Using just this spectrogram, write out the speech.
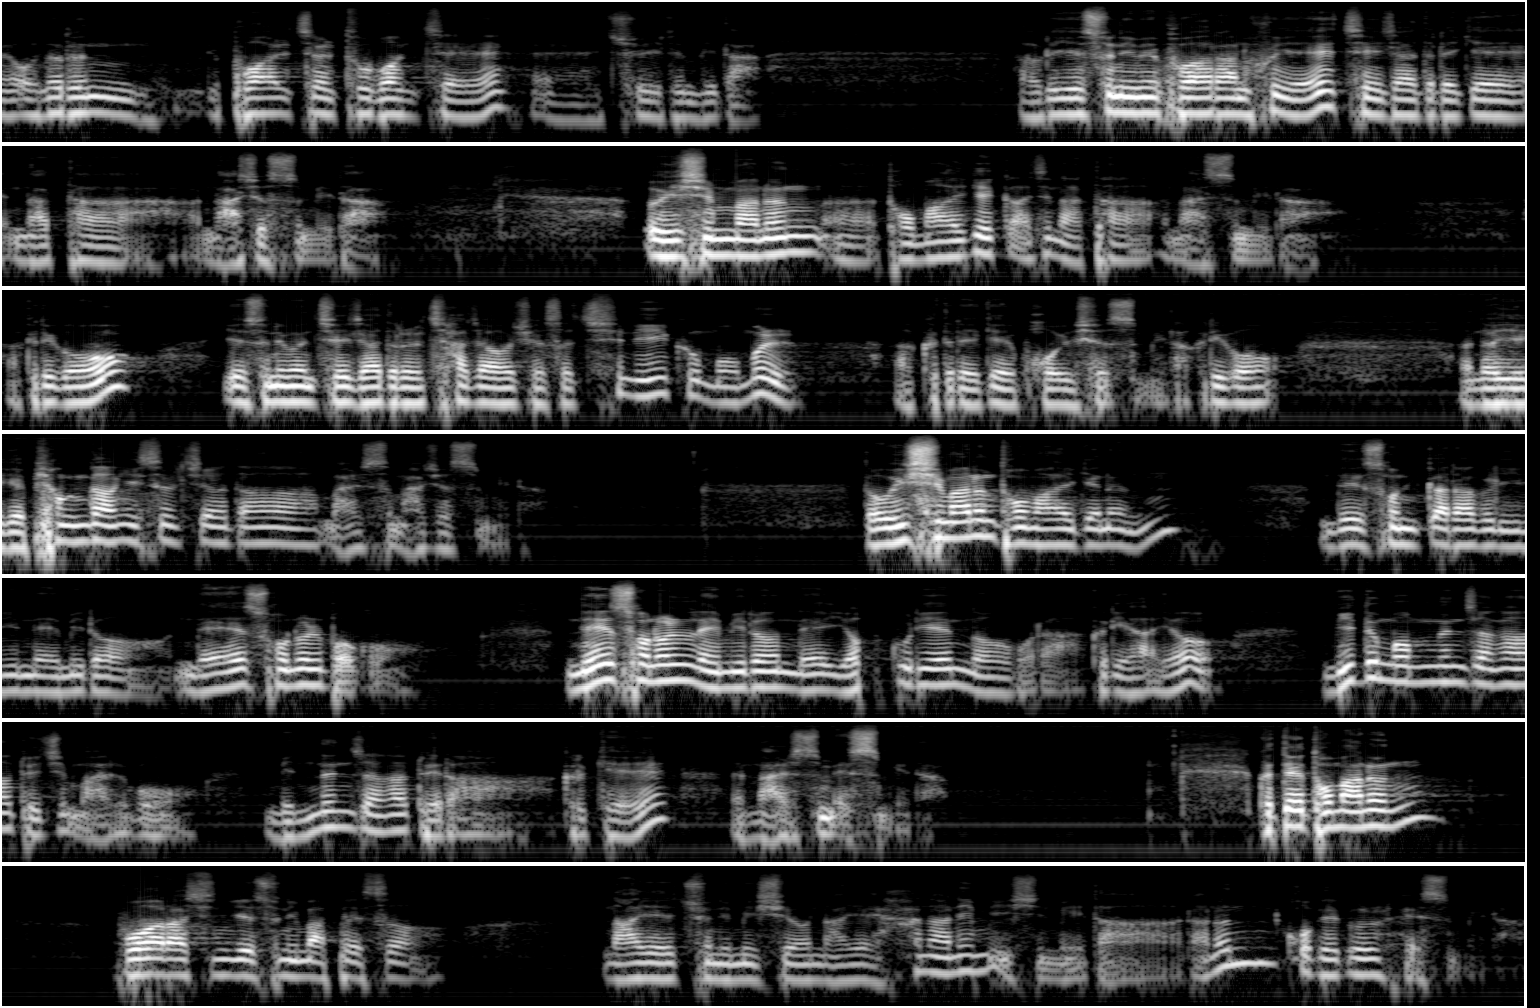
예, 오늘은 부활절 두 번째 예, 주일입니다. 우리 예수님이 부활한 후에 제자들에게 나타나셨습니다. 의심 많은 어, 도마에게까지 나타났습니다. 아, 그리고 예수님은 제자들을 찾아오셔서 친히 그 몸을 아, 그들에게 보이셨습니다. 그리고 너희에게 평강이 있을지어다 말씀하셨습니다. 또 의심하는 도마에게는 내 손가락을 이리 내밀어 내 손을 보고 내 손을 내밀어 내 옆구리에 넣어보라. 그리하여 믿음 없는 자가 되지 말고 믿는 자가 되라. 그렇게 말씀했습니다. 그때 도마는 부활하신 예수님 앞에서 나의 주님이시여 나의 하나님이십니다. 라는 고백을 했습니다.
